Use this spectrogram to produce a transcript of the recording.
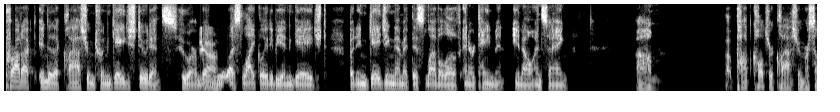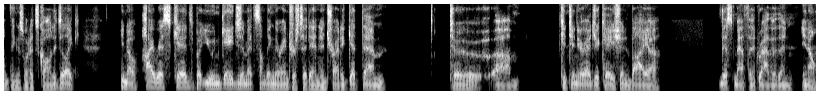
product into the classroom to engage students who are maybe yeah. less likely to be engaged, but engaging them at this level of entertainment, you know, and saying, um, a pop culture classroom or something is what it's called. It's like you know high risk kids but you engage them at something they're interested in and try to get them to um, continue their education via this method rather than you know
